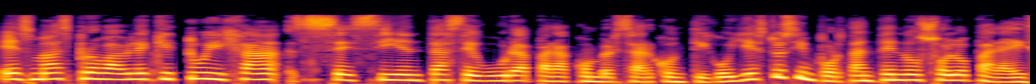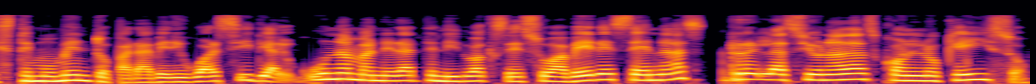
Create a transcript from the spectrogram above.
es más probable que tu hija se sienta segura para conversar contigo. Y esto es importante no solo para este momento, para averiguar si de alguna manera ha tenido acceso a ver escenas relacionadas con lo que hizo,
